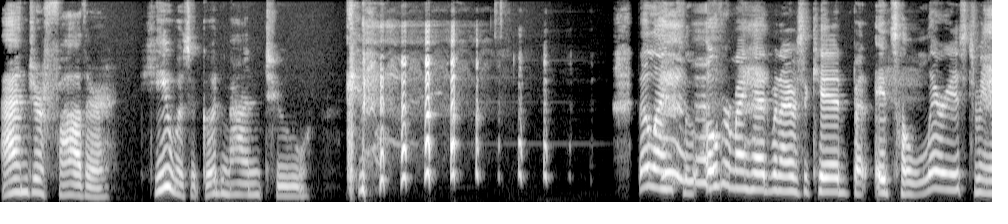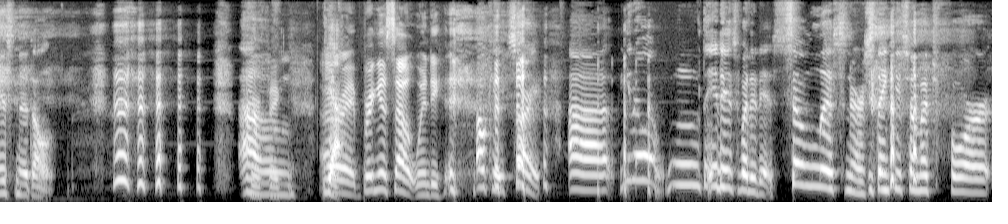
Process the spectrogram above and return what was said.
and your father, he was a good man too. the line flew over my head when I was a kid, but it's hilarious to me as an adult. Perfect. Um, yeah. right, bring us out, Wendy. okay, sorry. Uh, you know. Mm, it is what it is. So, listeners, thank you so much for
